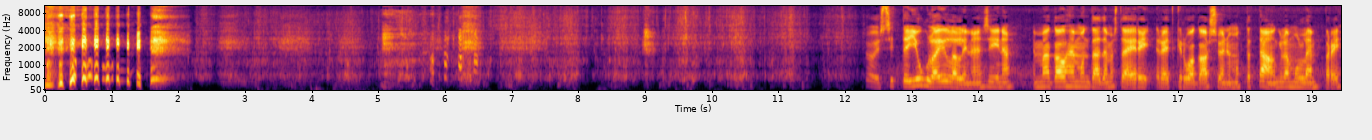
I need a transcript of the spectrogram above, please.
Se olisi sitten juhlaillallinen siinä. En mä kauhean montaa tämmöistä eri retkiruokaa syönyt, mutta tää on kyllä mun lemppari.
